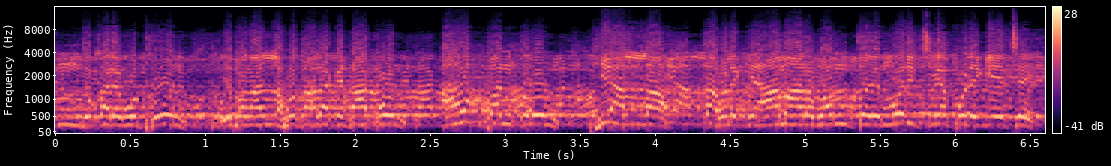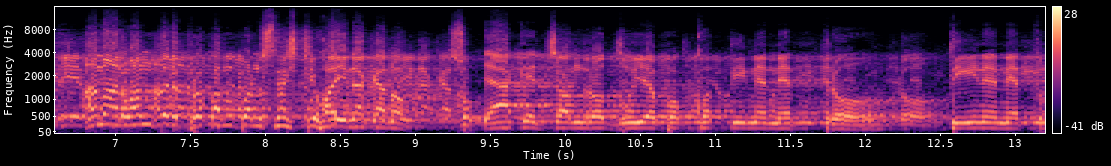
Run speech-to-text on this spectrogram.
অন্ধকারে উঠুন এবং আল্লাহ তাআলাকে ডাকুন, আহ্বান করুন, হে আল্লাহ, তাহলে কি আমার অন্তরে মরিচিয়া পড়ে গিয়েছে? আমার অন্তরে প্রকম্পন সৃষ্টি হয় না কেন? একে চন্দ্র, দুয়ে পক্ষ, তিনে নেত্র। তিনে নেত্র,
